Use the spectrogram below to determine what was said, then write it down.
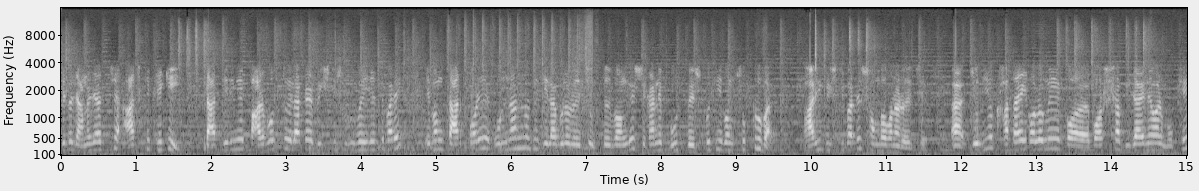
যেটা জানা যাচ্ছে আজকে থেকেই দার্জিলিং এর পার্বত্য এলাকায় বৃষ্টি শুরু হয়ে যেতে পারে এবং তারপরে অন্যান্য যে জেলাগুলো রয়েছে উত্তরবঙ্গে, সেখানে বুধ, বৃহস্পতি এবং শুক্রবার ভারী বৃষ্টিপাতের সম্ভাবনা রয়েছে। যদিও খাতায় কলমে বর্ষা বিদায় নেওয়ার মুখে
